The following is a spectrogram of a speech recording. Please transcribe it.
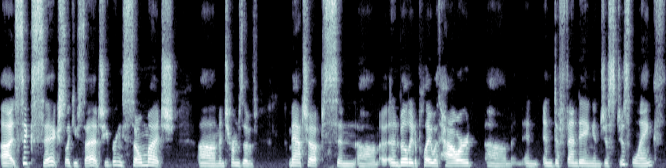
uh, six six, like you said, she brings so much um, in terms of matchups and um, an ability to play with Howard um, and, and defending and just just length.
